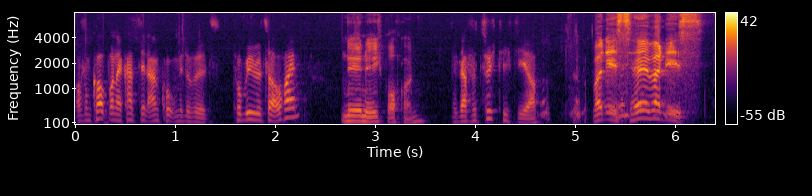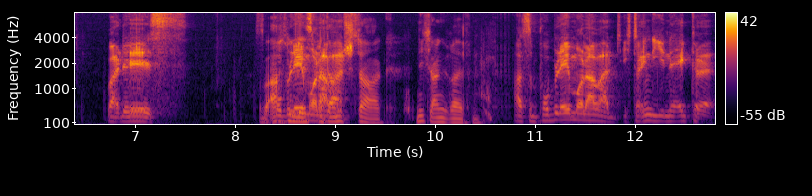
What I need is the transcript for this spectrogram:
Auf den Kopf und dann kannst du den angucken, wie du willst. Tobi, willst du auch einen? Nee, nee, ich brauch keinen. Dafür züchte ich die ja. Was ist, hä? Was ist? Was ist? Aber Achtung, Problem ist oder verdammt was? stark. Nicht angreifen. Hast du ein Problem oder was? Ich dränge dich in die Ecke.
